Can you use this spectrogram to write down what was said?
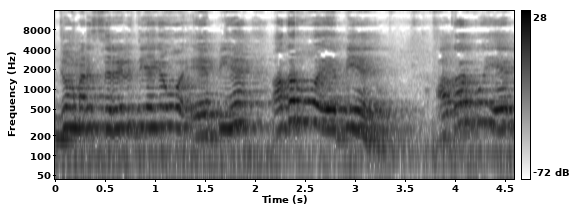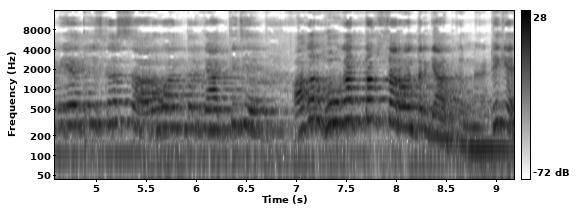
जो हमारे शरीर दिया गया, वो एपी है। अगर वो एपी है तो अगर कोई एपी है तो इसका अंतर ज्ञात कीजिए। अगर होगा तब सर्वांतर ज्ञात करना है, ठीक है?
